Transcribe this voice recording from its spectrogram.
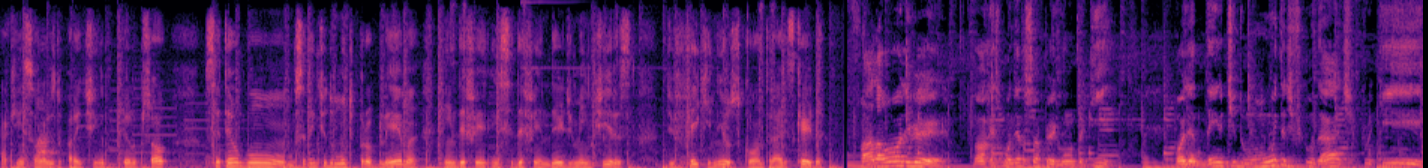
aqui em São Luís do Paraitinga pelo PSOL, você tem algum, você tem tido muito problema em, em se defender de mentiras, de fake news contra a esquerda? Fala, Oliver. Ó, respondendo a sua pergunta aqui, olha, tenho tido muita dificuldade porque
